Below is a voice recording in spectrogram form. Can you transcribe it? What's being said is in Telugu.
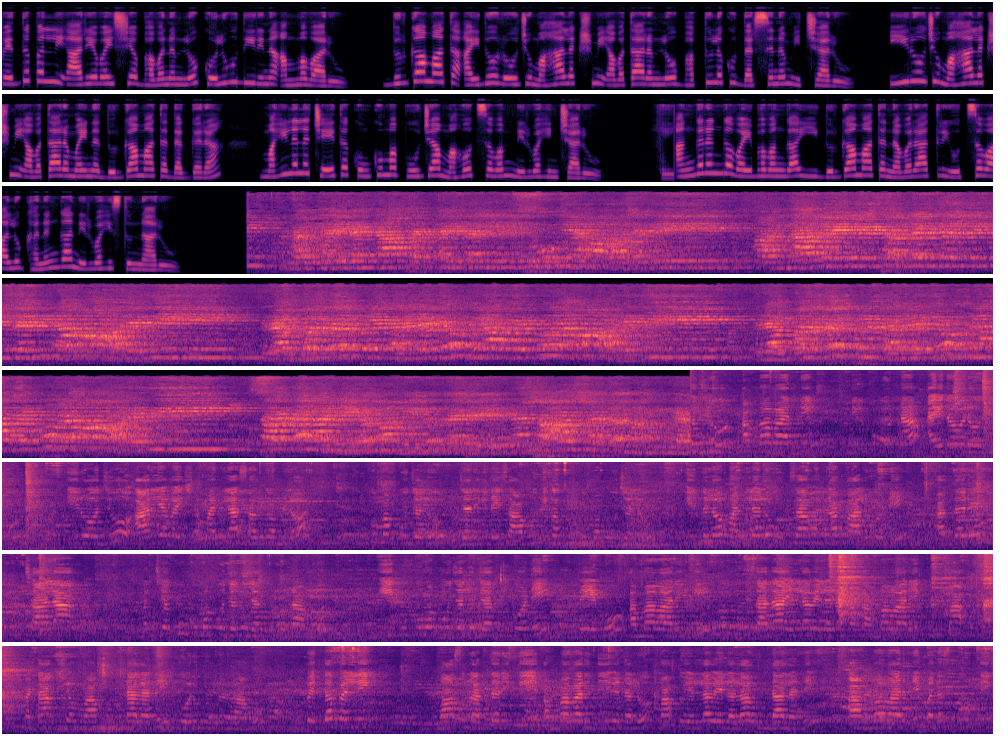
పెద్దపల్లి ఆర్యవైశ్య భవనంలో కొలువుదీరిన అమ్మవారు. దుర్గామాత ఐదో రోజు మహాలక్ష్మి అవతారంలో భక్తులకు దర్శనం ఇచ్చారు. ఈ రోజు మహాలక్ష్మి అవతారమైన దుర్గామాత దగ్గర మహిళల చేత కుంకుమ పూజా మహోత్సవం నిర్వహించారు. అంగరంగ వైభవంగా ఈ దుర్గామాత నవరాత్రి ఉత్సవాలు ఘనంగా నిర్వహిస్తున్నారు. ఐదవ రోజు. ఈరోజు ఆర్యవైశ్య మహిళా సంఘంలో కుంకుమ పూజలు జరిగినాయి. సామూహిక కుంకుమ పూజలు. ఇందులో మహిళలు ఉత్సాహంగా పాల్గొని అందరూ చాలా మంచిగా కుంకుమ పూజలు జరుపుకున్నాము. ఈ కుంకుమ పూజలు జరుపుకొని మేము అమ్మవారికి సదా ఇళ్ళ వెళ్ళిన మాకు అమ్మవారి కృప కటాక్షం మాకు ఉండాలని కోరుకుంటున్నాము. పెద్దపల్లి మాకులందరికీ అమ్మవారి దీవెనలు మాకు ఎల్లవేళలా ఉండాలని ఆ అమ్మవారిని మనస్ఫూర్తిగా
